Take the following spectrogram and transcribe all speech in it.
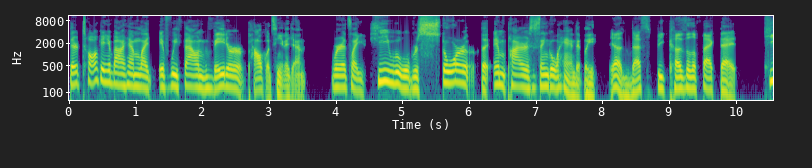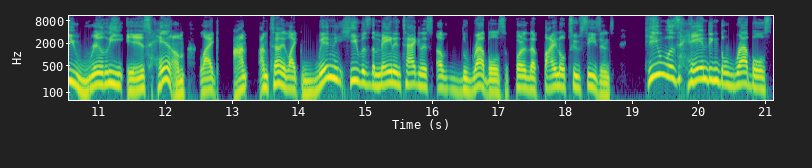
they're talking about him like if we found Vader Palpatine again where it's like he will restore the empire single handedly. Yeah, that's because of the fact that he really is him. Like I'm I'm telling you, like when he was the main antagonist of the rebels for the final two seasons, he was handing the rebels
